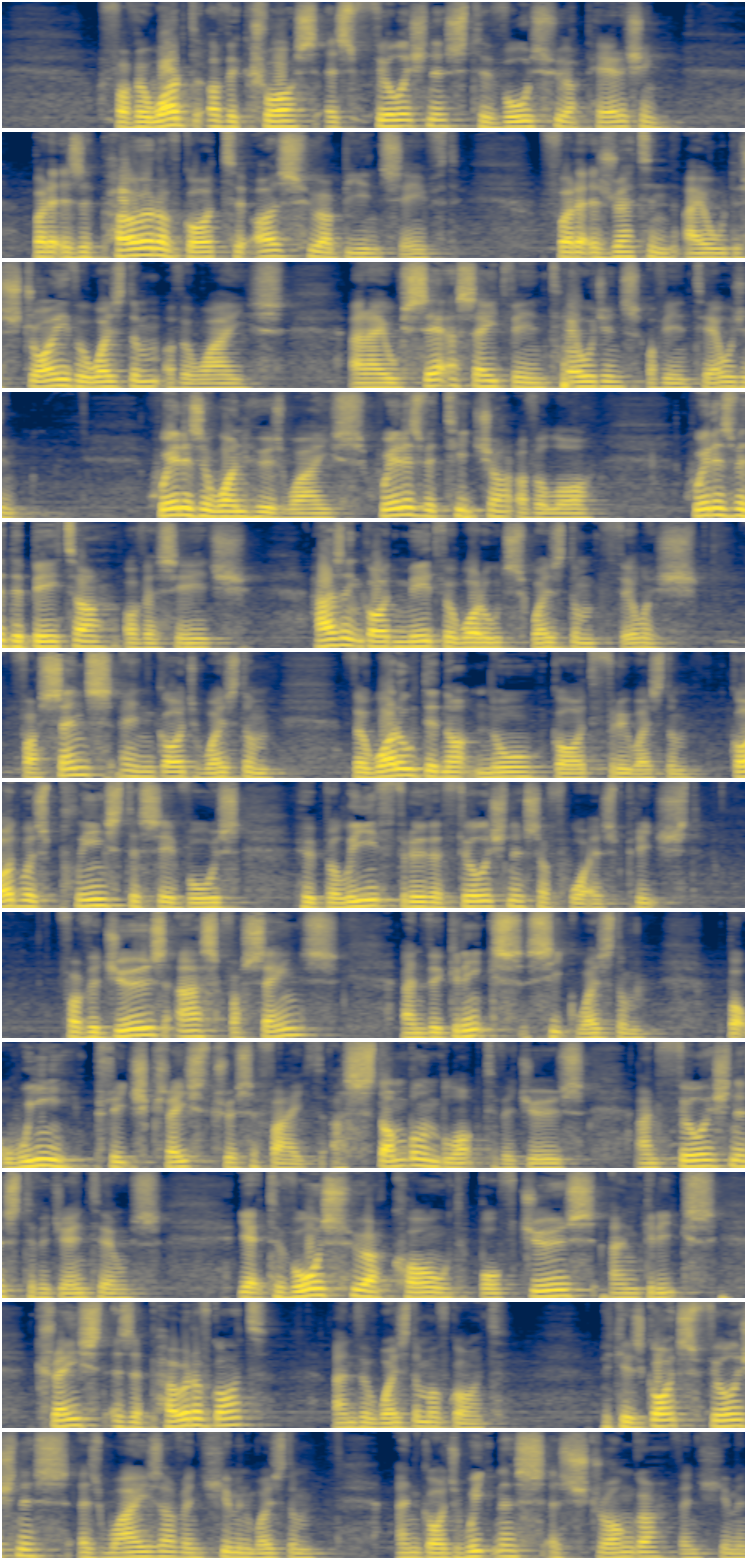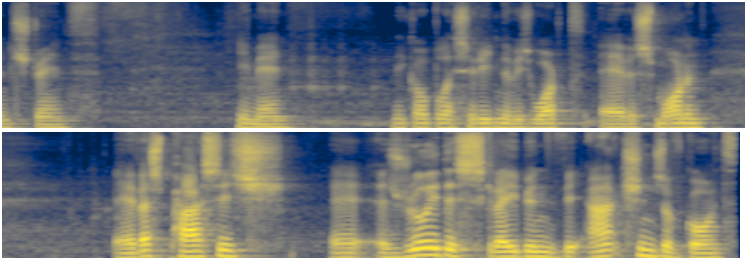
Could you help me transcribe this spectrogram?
For the word of the cross is foolishness to those who are perishing, but it is the power of God to us who are being saved. For it is written, I will destroy the wisdom of the wise, and I will set aside the intelligence of the intelligent. Where is the one who is wise? Where is the teacher of the law? Where is the debater of this age? Hasn't God made the world's wisdom foolish? For since in God's wisdom the world did not know God through wisdom, God was pleased to save those who believe through the foolishness of what is preached. For the Jews ask for signs, and the Greeks seek wisdom. But we preach Christ crucified, a stumbling block to the Jews, and foolishness to the Gentiles. Yet to those who are called, both Jews and Greeks, Christ is the power of God and the wisdom of God. Because God's foolishness is wiser than human wisdom and God's weakness is stronger than human strength. Amen. May God bless the reading of His Word uh, this morning. Uh, this passage uh, is really describing the actions of God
